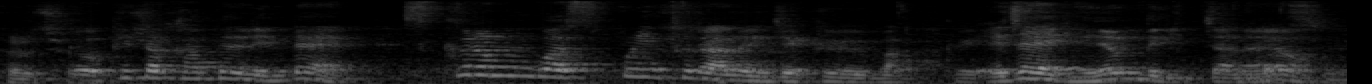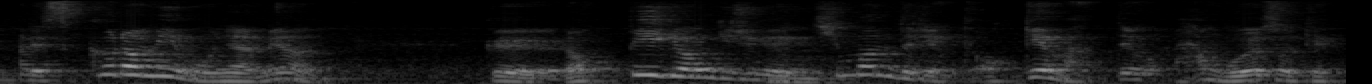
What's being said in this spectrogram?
그렇죠. 또 피터 카펠리인데 스크럼과 스프린트라는 이제 그막그 애자의 개념들 있잖아요. 맞습니다. 근데 스크럼이 뭐냐면 그 럭비 경기 중에 음. 팀원들이 이렇게 어깨 맞대고 막 모여서 이렇게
